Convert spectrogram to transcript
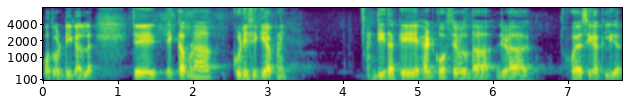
ਬਹੁਤ ਵੱਡੀ ਗੱਲ ਹੈ। ਤੇ ਇੱਕ ਆਪਣਾ ਕੁੜੀ ਸੀਗੀ ਆਪਣੀ, ਜਿਹਦਾ ਕਿ ਹੈੱਡ ਕਾਂਸਟੇਬਲ ਦਾ ਜਿਹੜਾ ਹੋਇਆ ਸੀਗਾ ਕਲੀਅਰ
